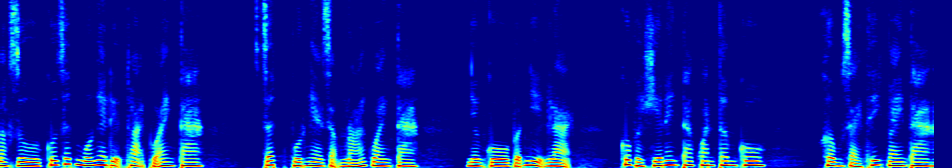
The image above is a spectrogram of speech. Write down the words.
mặc dù cô rất muốn nghe điện thoại của anh ta, rất muốn nghe giọng nói của anh ta, nhưng cô vẫn nhịn lại. Cô phải khiến anh ta quan tâm cô, không giải thích với anh ta,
